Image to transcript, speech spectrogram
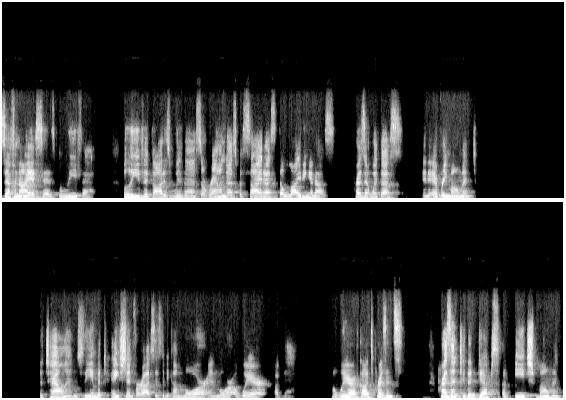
Zephaniah says, believe that. Believe that God is with us, around us, beside us, delighting in us, present with us in every moment. The challenge, the invitation for us is to become more and more aware of that, aware of God's presence, present to the depths of each moment,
